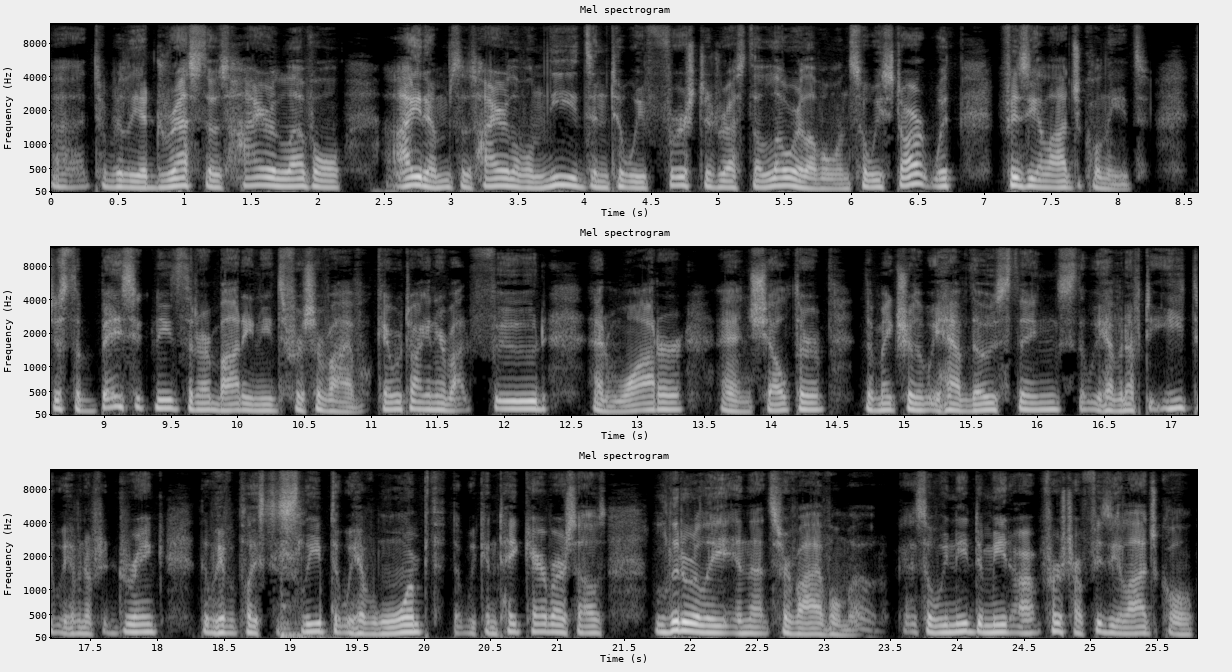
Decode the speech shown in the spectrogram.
uh, to really address those higher level items, those higher level needs until we first address the lower level ones. So we start with physiological needs, just the basic needs that our body needs for survival. Okay. We're talking here about food and water and shelter to make sure that we have those things, that we have enough to eat, that we have enough to drink, that we have a place to sleep, that we have warmth, that we can take care of ourselves literally in that survival mode. Okay, so we need to meet our first our physiological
